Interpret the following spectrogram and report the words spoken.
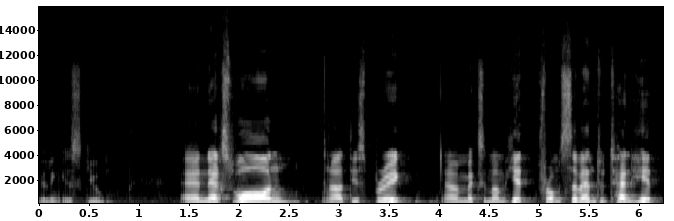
The link is skill. And next one, uh, this break uh, maximum hit from 7 to 10 hit.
